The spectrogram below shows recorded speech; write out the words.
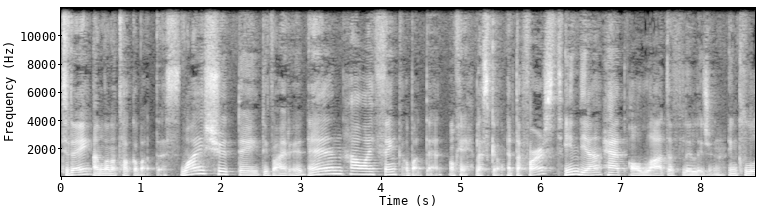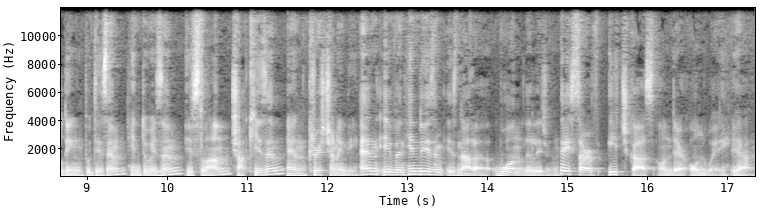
Today, I'm gonna talk about this. Why should they divide it and how I think about that. Okay, let's go. At the first, India had a lot of religion, including Buddhism, Hinduism, Islam, Shaktism, and Christianity. And even Hinduism is not a one religion. They serve each god on their own way. Yeah,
